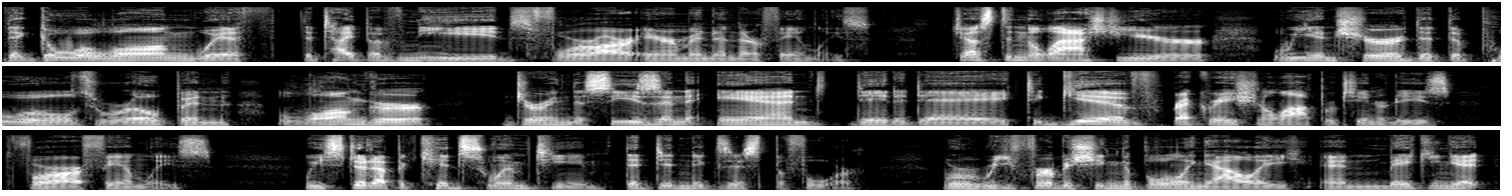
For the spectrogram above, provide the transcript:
that go along with the type of needs for our airmen and their families. Just in the last year, we ensured that the pools were open longer during the season and day to day to give recreational opportunities for our families. We stood up a kids' swim team that didn't exist before. We're refurbishing the bowling alley and making it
